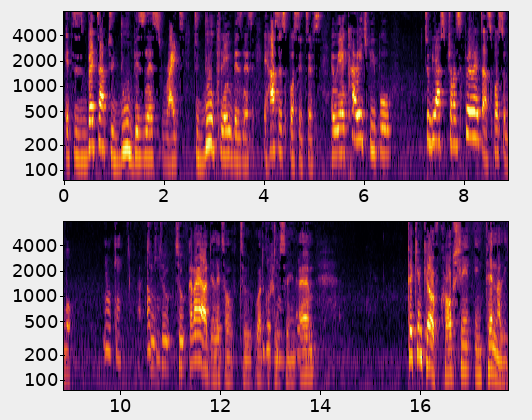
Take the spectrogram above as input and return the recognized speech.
It is better to do business right, to do clean business. It has its positives. And we encourage people to be as transparent as possible. Okay. Uh, to, okay. to, to, can I add a little to what You Kofi can, is saying? Um, taking care of corruption internally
